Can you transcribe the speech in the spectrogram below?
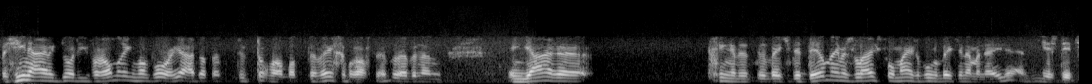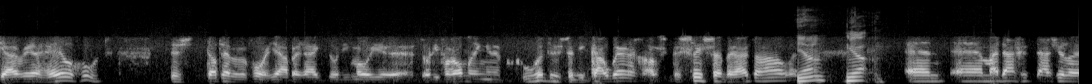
we zien eigenlijk door die verandering van vorig jaar dat dat natuurlijk toch wel wat teweeg gebracht heeft. We hebben een, in jaren gingen het een beetje de deelnemerslijst voor mijn gevoel een beetje naar beneden. En die is dit jaar weer heel goed. Dus dat hebben we vorig jaar bereikt door die mooie, door die verandering in het parcours. Dus door die Kouberg als beslisser eruit te halen. Ja. Ja. En, eh, maar daar, daar zullen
